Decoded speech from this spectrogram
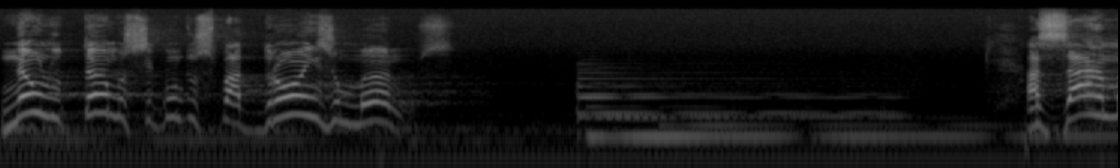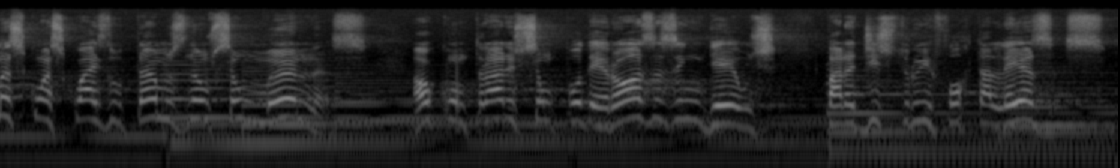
não lutamos segundo os padrões humanos. As armas com as quais lutamos não são humanas, ao contrário, são poderosas em Deus para destruir fortalezas.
